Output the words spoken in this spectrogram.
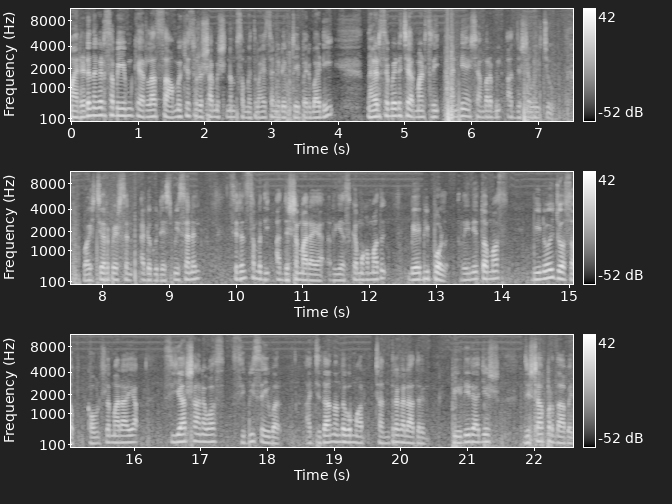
മരട് നഗരസഭയും കേരള സാമൂഹ്യ സുരക്ഷാ മിഷനും സംയുക്തമായി സംഘടിപ്പിച്ച ഈ പരിപാടി നഗരസഭയുടെ ചെയർമാൻ ശ്രീ അന്യ ശമ്പറമ്പിൽ അധ്യക്ഷത വഹിച്ചു. Vice chairperson advocate S B Sanal സ്ഥിരം സമിതി അധ്യക്ഷന്മാരായ റിയസ് കെ മുഹമ്മദ് ബേബി പോൾ റീനി തോമസ് ബിനോയ് ജോസഫ് കൗൺസിലർമാരായ സി ആർ ഷാനവാസ് സിബി സൈവർ Ajitha Nandakumar Chandrakaladharan P D Rajesh Jisha Prathapan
